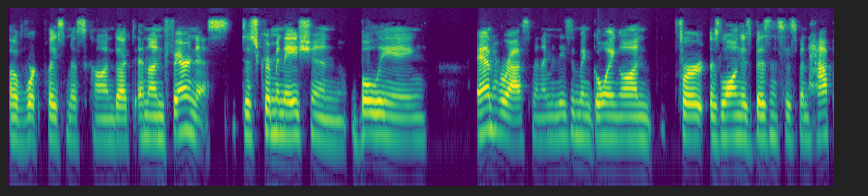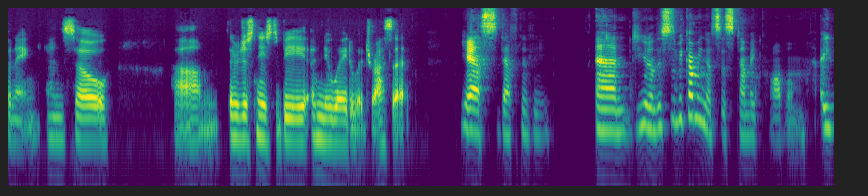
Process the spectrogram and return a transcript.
of workplace misconduct and unfairness, discrimination, bullying, and harassment. I mean, these have been going on for as long as business has been happening. And so um, there just needs to be a new way to address it. Yes, definitely. And you know, this is becoming a systemic problem. I,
